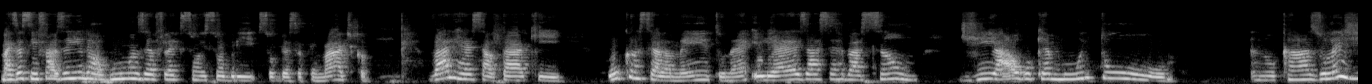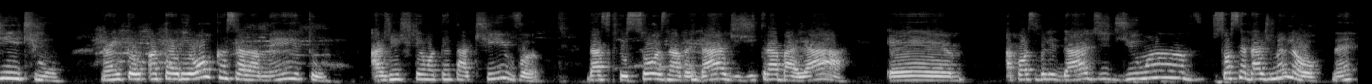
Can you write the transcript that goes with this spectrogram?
mas assim, fazendo algumas reflexões sobre, sobre essa temática, vale ressaltar que o cancelamento, né, ele é a exacerbação de algo que é muito, no caso, legítimo, né, então, anterior ao cancelamento, a gente tem uma tentativa das pessoas, na verdade, de trabalhar é, a possibilidade de uma sociedade melhor, né?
